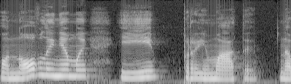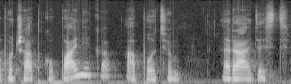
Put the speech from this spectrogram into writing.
оновленнями і приймати на початку паніка, а потім радість.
